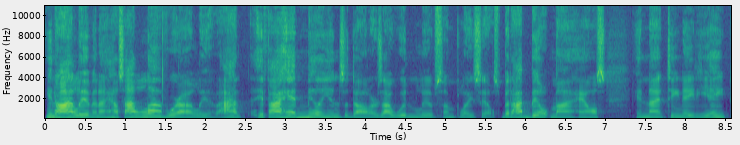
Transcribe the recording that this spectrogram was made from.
You know, I live in a house. I love where I live. I, if I had millions of dollars, I wouldn't live someplace else. But I built my house in 1988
